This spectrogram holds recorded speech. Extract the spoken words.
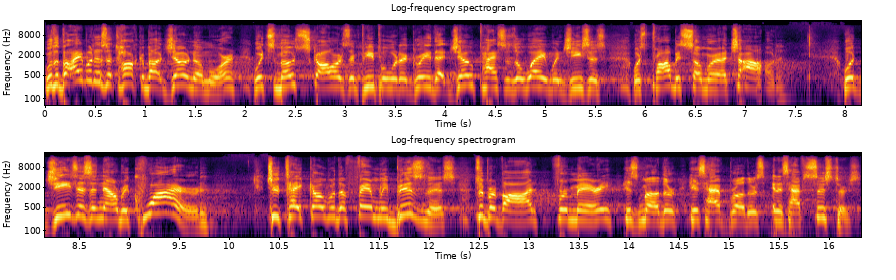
Well, the Bible doesn't talk about Joe no more, which most scholars and people would agree that Joe passes away when Jesus was probably somewhere a child. Well, Jesus is now required to take over the family business to provide for Mary, his mother, his half brothers, and his half sisters.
